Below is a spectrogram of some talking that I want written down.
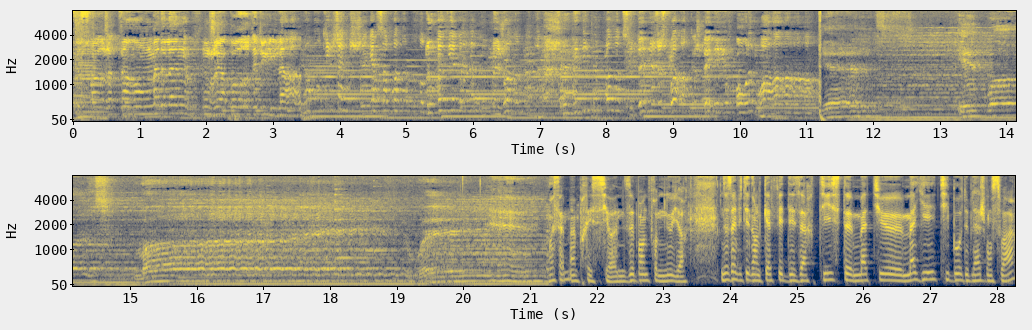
Ce soir j'attends Madeleine, j'ai apporté du lilas. Il cherche à savoir d'où reviennent mes joies? Et pourquoi ce désespoir caché au fond de moi. Yes, it was Moi, ça m'impressionne. The Band from New York. Nos invités dans le Café des artistes, Mathieu Maillet, Thibaut de Blage, bonsoir.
